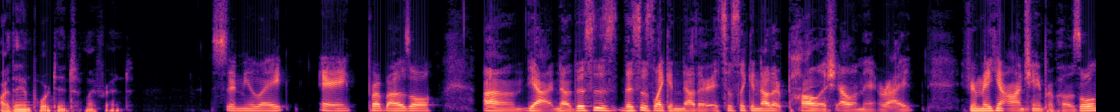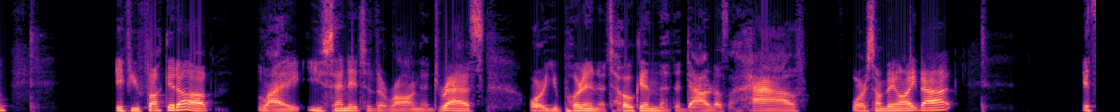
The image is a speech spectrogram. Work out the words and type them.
are they important, my friend? Simulate a proposal. Um, yeah, no, this is this is like another. It's just like another polish element, right? If you're making an on-chain proposal, if you fuck it up, like you send it to the wrong address, or you put in a token that the DAO doesn't have, or something like that, it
